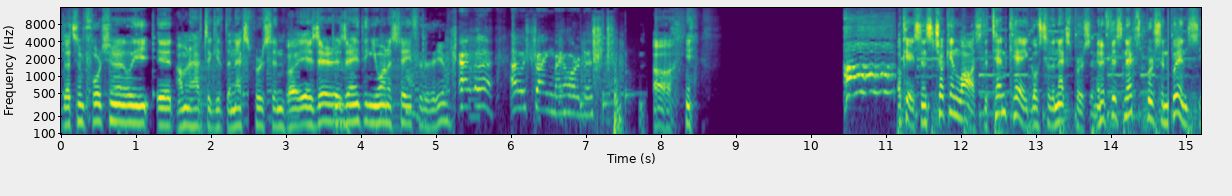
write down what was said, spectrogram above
that's unfortunately it. I'm gonna have to get the next person. Uh, is there, is there anything you want to say for the video? Uh, uh, I was trying my hardest. Oh, Okay, since Chuckin lost, the 10k goes to the next person. And if this next person wins, he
